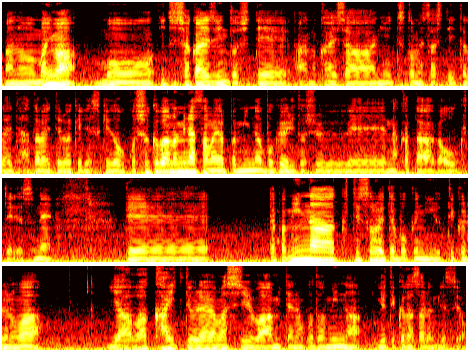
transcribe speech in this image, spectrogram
あの、まあ、今もう一社会人としてあの会社に勤めさせていただいて働いてるわけですけどこう職場の皆さんはやっぱみんな僕より年上な方が多くてですね。でやっぱみんな口揃えて僕に言ってくるのは、いや、若いって羨ましいわ、みたいなことをみんな言ってくださるんですよ。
